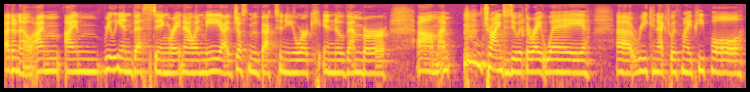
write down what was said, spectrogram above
I don't know. I'm I'm really investing right now in me. I've just moved back to New York in November. Um, I'm trying to do it the right way, uh, reconnect with my people,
